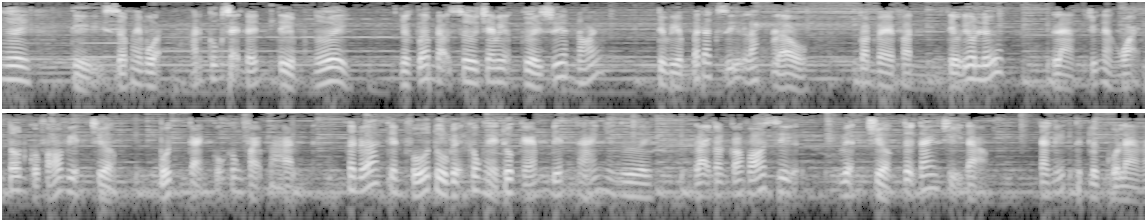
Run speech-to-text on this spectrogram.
ngươi, thì sớm hay muộn, hắn cũng sẽ đến tìm ngươi. Nhược lâm đạo sư che miệng cười duyên nói, Tiêu viêm bất đắc dĩ lắc đầu. Còn về phần tiểu yêu nữ, làng chính là ngoại tôn của phó viện trưởng, bối cảnh cũng không phải bàn. Hơn nữa, thiên phú tu luyện không hề thua kém biến thái như người, lại còn có phó dị viện trưởng tự tay chỉ đạo. Ta nghĩ thực lực của làng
